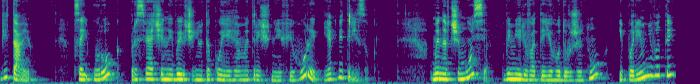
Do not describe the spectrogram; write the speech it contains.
Вітаю! Цей урок присвячений вивченню такої геометричної фігури, як відрізок. Ми навчимося вимірювати його довжину і порівнювати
